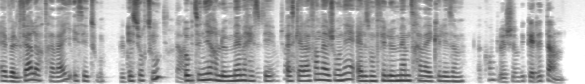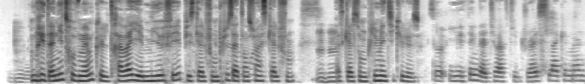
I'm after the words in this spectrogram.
Elles veulent faire leur travail et c'est tout. Et surtout, obtenir le même respect, parce qu'à la fin de la journée, elles ont fait le même travail que les hommes. Brittany trouve même que le travail est mieux fait puisqu'elles font plus attention à ce qu'elles font, Mhm. parce qu'elles sont plus méticuleuses. So you think that you have to dress like a man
